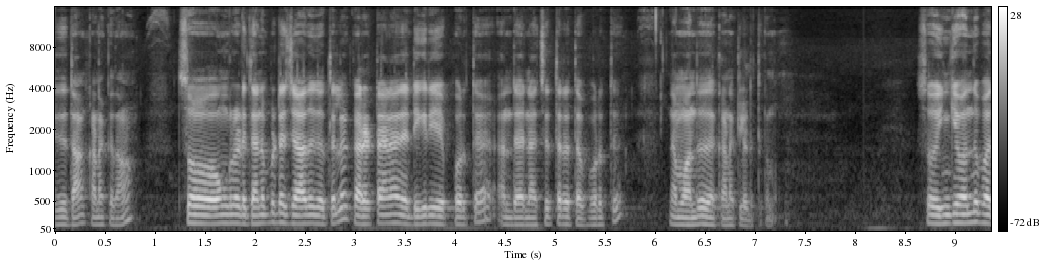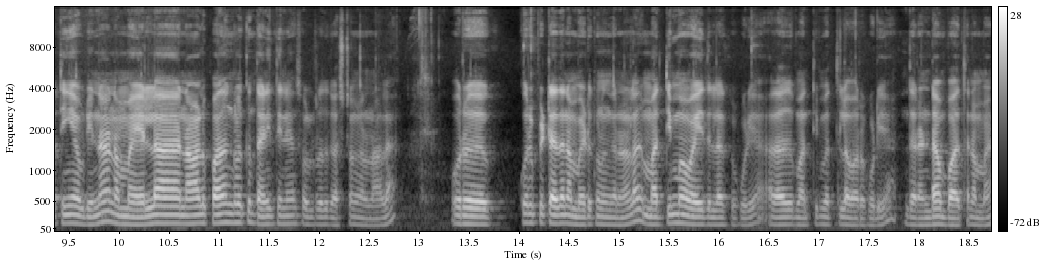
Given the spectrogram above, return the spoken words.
இது தான் கணக்கு தான். ஸோ உங்களுடைய தனிப்பட்ட ஜாதகத்தில் கரெக்டான அந்த டிகிரியை பொறுத்து அந்த நட்சத்திரத்தை பொறுத்து நம்ம வந்து அதை கணக்கில் எடுத்துக்கணும். ஸோ இங்கே வந்து பார்த்திங்க அப்படின்னா நம்ம எல்லா நாலு பாதங்களுக்கும் தனித்தனியாக சொல்கிறது கஷ்டங்கிறனால ஒரு குறிப்பிட்டதை நம்ம எடுக்கணுங்கிறனால மத்தியம வயதில் இருக்கக்கூடிய அதாவது மத்தியமத்தில் வரக்கூடிய இந்த ரெண்டாம் பாதத்தை நம்ம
